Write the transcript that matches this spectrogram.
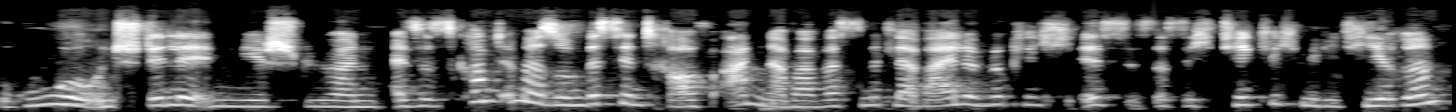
Ruhe und Stille in mir spüren. Also es kommt immer so ein bisschen drauf an, aber was mittlerweile wirklich ist, ist, dass ich täglich meditiere,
